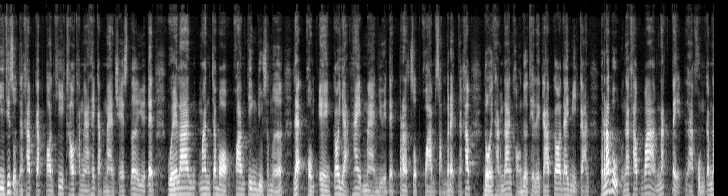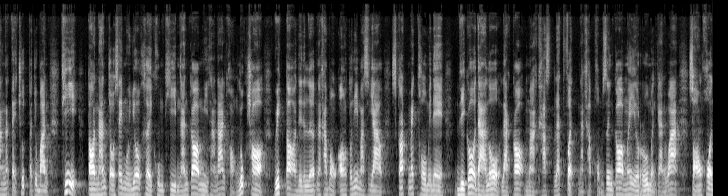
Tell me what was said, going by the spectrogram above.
ดีที่สุดนะครับ กับตอนที่เขาทำงานให้กับแมนเชสเตอร์ยูไนเต็ดเวลามันจะบอกความจริงอยู่เสมอ และผมเองก็อยากให้แมนยูไนเต็ดประสบความสำเร็จนะครับ โดยทางด้านของเดอะเทเลกราฟก็ได้มีการระบุนะครับว่านักเตะขุมกำลังนักเตะชุดปัจจุบันที่ตอนนั้นโจเซ่มูนโญ่เคยคุมทีีมนั้นก็มีทางด้านของลุกชอวิกตอร์เดเดเลฟนะครับขององโตนี่มาซิยาลสกอตต์แมคโทมิเนดิโกดาโลและก็มาคัสแลดเฟิร์ดนะครับผมซึ่งก็ไม่รู้เหมือนกันว่า 2 คน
